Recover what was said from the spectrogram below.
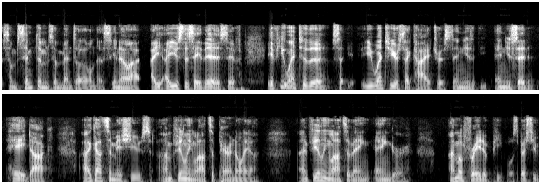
some symptoms of mental illness. You know, I, I used to say this: if if you went to the you went to your psychiatrist and you and you said, "Hey, doc, I got some issues. I'm feeling lots of paranoia. I'm feeling lots of ang- anger. I'm afraid of people, especially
